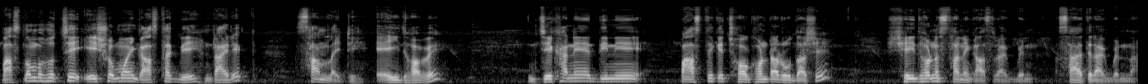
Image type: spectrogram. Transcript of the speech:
পাঁচ নম্বর হচ্ছে এই সময় গাছ থাকবে ডাইরেক্ট সানলাইটে। এইভাবে যেখানে দিনে পাঁচ থেকে ছ ঘণ্টা রোদ আসে, সেই ধরনের স্থানে গাছ রাখবেন, ছায়াতে রাখবেন না।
